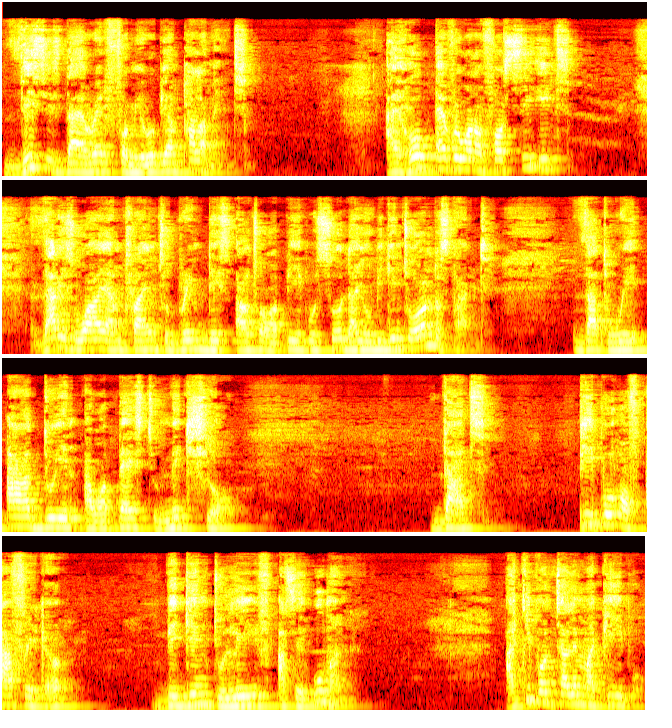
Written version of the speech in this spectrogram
This is direct from European Parliament. I hope every one of us see it that is why I'm trying to bring this out to our people so that you begin to understand that we are doing our best to make sure that people of Africa begin to live as a woman. I keep on telling my people,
